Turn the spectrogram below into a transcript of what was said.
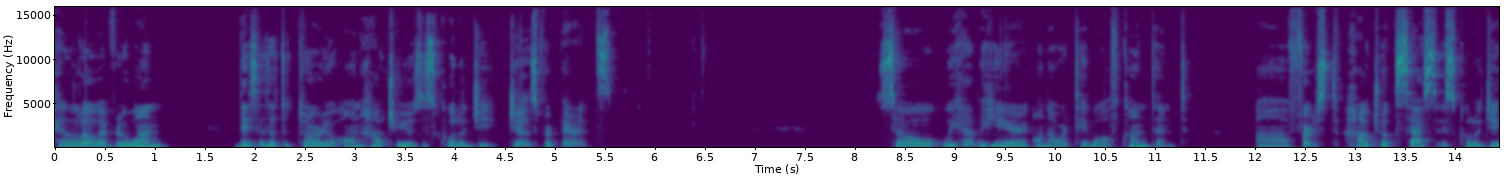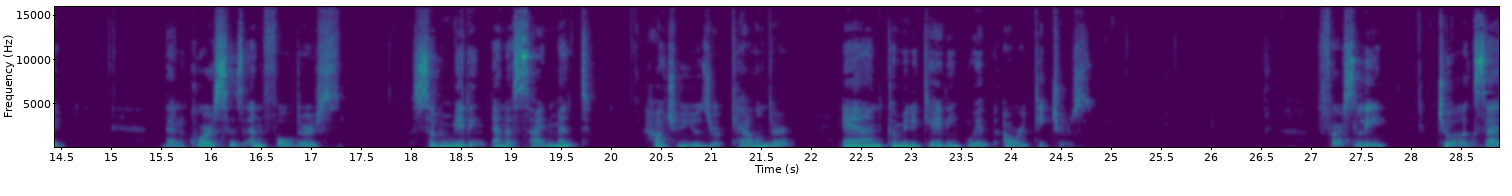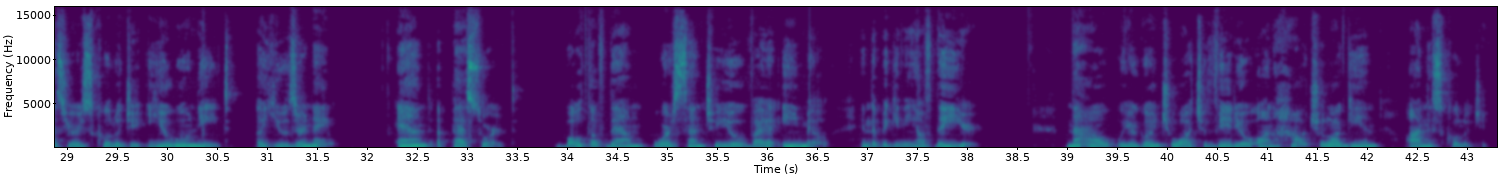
Hello everyone! This is a tutorial on how to use Schoology just for parents. So we have here on our table of content, uh, first, how to access Schoology, then courses and folders, submitting an assignment, how to use your calendar, and communicating with our teachers. Firstly, to access your Schoology, you will need a username and a password. Both of them were sent to you via email in the beginning of the year. Now we are going to watch a video on how to log in on Schoology.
